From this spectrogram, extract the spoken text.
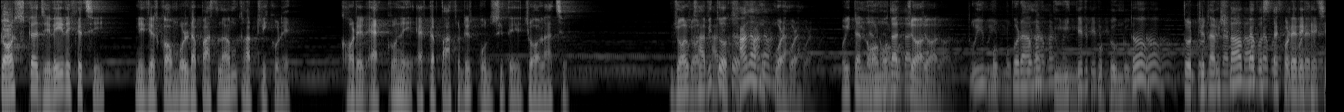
টর্চটা জেলেই রেখেছি নিজের কম্বলটা পাতলাম কাটলি করে। ঘরের এক কোণে একটা পাথরের কলসিতে জল আছে। জল খাবি তো খানা মুখ পোড়া। ওইটা নর্মদার জল। তুই মুখ পোড়া আমার পীড়িতের কুটুম তো। তোর জন্য আমি সব ব্যবস্থা করে রেখেছি।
